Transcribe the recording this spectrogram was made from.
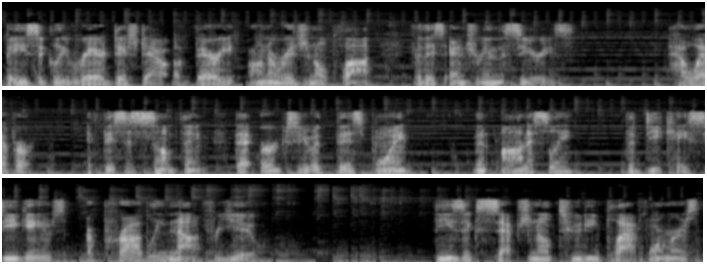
basically Rare dished out a very unoriginal plot for this entry in the series. However, if this is something that irks you at this point, then honestly, the DKC games are probably not for you. These exceptional 2D platformers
